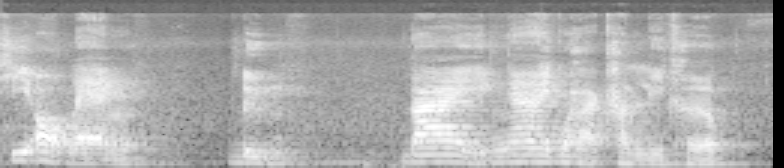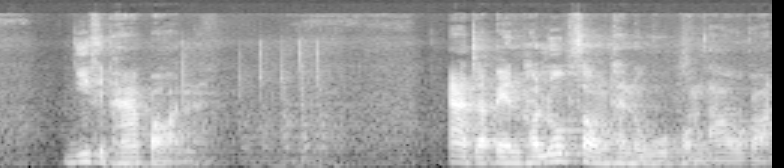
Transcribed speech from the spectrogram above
ที่ออกแรงดึงได้ง่ายกว่าคันรีเคิร์ฟ25 ปอนด์อาจจะเป็นเพราะรูปทรงธนูผมเดาก่อน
